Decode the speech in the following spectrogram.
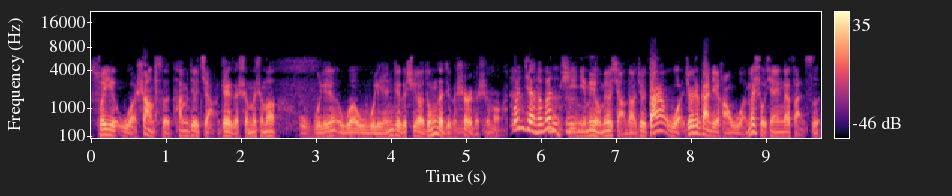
所以我上次他们就讲这个什么什么武林，我武林这个徐晓东的这个事儿的时候，关键的问题你们有没有想到？就当然我就是干这行，我们首先应该反思，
